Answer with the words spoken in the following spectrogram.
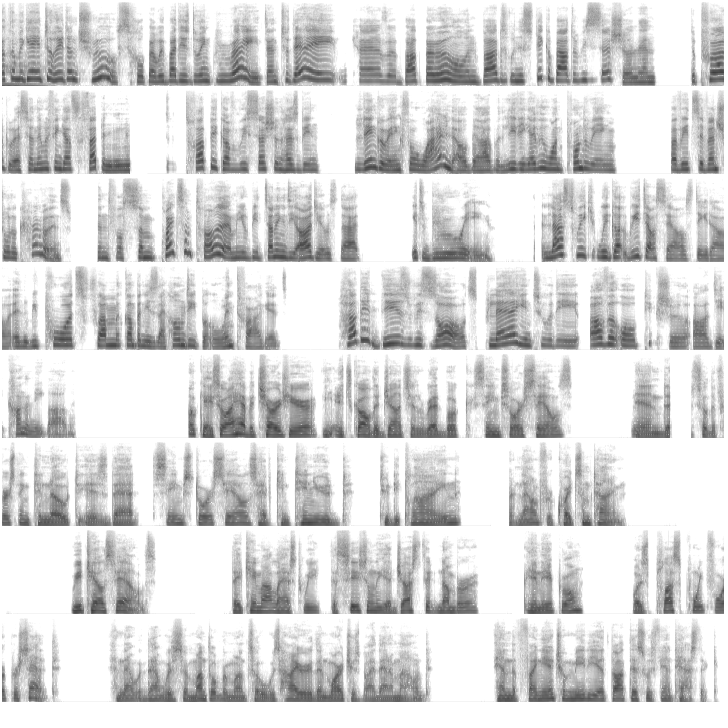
welcome again to Hidden Truths. Hope everybody's doing great. And today we have uh, Bob Barone. Bob's going to speak about the recession and the progress and everything that's happening. The topic of recession has been lingering for a while now, Bob, leaving everyone pondering of its eventual occurrence. And for some quite some time, you've been telling the audience that it's brewing. Last week, we got retail sales data and reports from companies like Home Depot and Target. How did these results play into the overall picture of the economy, Bob? Okay, so I have a chart here. It's called the Johnson Red Book Same Store Sales. Mm-hmm. And uh, so the first thing to note is that same store sales have continued to decline now for quite some time. Retail sales, they came out last week. The seasonally adjusted number in April was plus 0.4%. And that, that was a month over month, so it was higher than March's by that amount. And the financial media thought this was fantastic.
